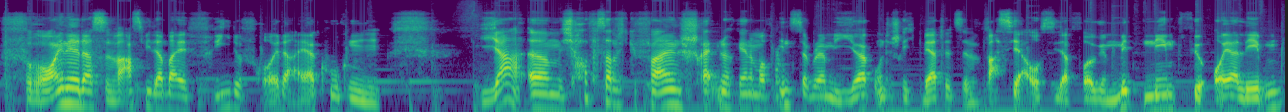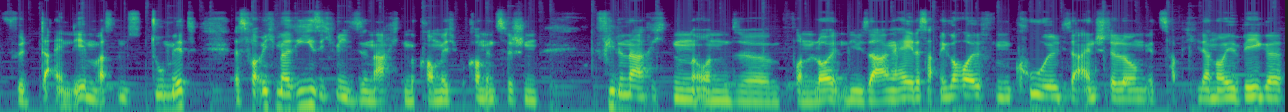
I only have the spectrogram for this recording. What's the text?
Freunde, das war's wieder bei Friede, Freude, Eierkuchen. Ja, ähm, ich hoffe, es hat euch gefallen. Schreibt mir doch gerne mal auf Instagram jörg-bertels, was ihr aus dieser Folge mitnehmt für euer Leben, für dein Leben. Was nimmst du mit? Das freut mich immer riesig, wenn ich diese Nachrichten bekomme. Ich bekomme inzwischen viele Nachrichten und äh, von Leuten, die sagen, hey, das hat mir geholfen, cool, diese Einstellung, jetzt habe ich wieder neue Wege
